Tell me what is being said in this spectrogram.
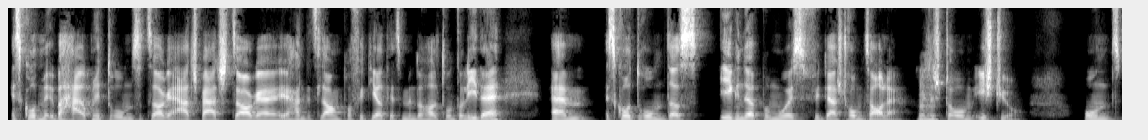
Es geht mir überhaupt nicht darum, sozusagen Erdspatsch zu sagen, ihr habt jetzt lang profitiert, jetzt müsst ihr halt darunter leiden. Ähm, es geht darum, dass irgendjemand muss für den Strom zahlen. Mhm. Der Strom ist teuer. Und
